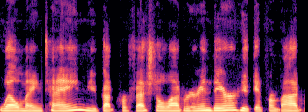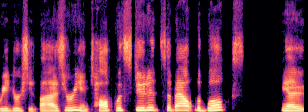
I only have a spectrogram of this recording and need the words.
well maintained. You've got a professional librarian there who can provide readers advisory and talk with students about the books. You know,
